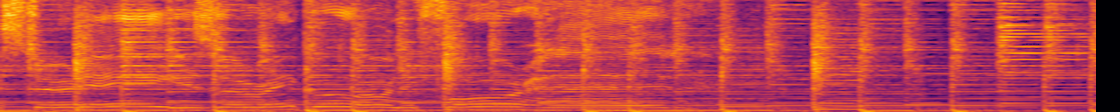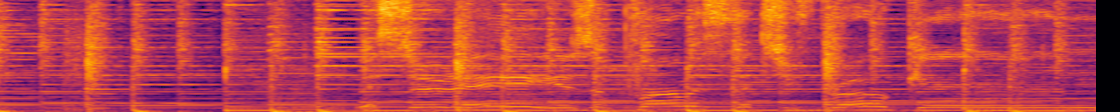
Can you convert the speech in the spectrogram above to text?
Yesterday is a wrinkle on your forehead. Yesterday is a promise that you've broken.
